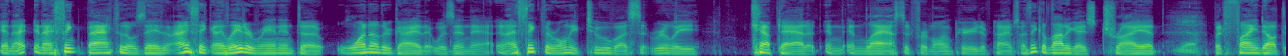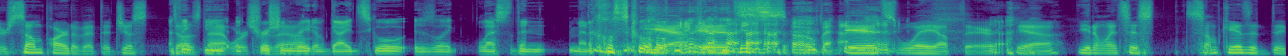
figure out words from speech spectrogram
And I and I think back to those days, and I think I later ran into one other guy that was in that, and I think there were only two of us that really kept at it and, and lasted for a long period of time. So I think a lot of guys try it, Yeah. but find out there's some part of it that just I does the not work. for attrition rate of guide school is like less than medical school. Yeah, Like, it's- so bad. it's way up there. Yeah. Yeah. You know, it's just some kids that they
